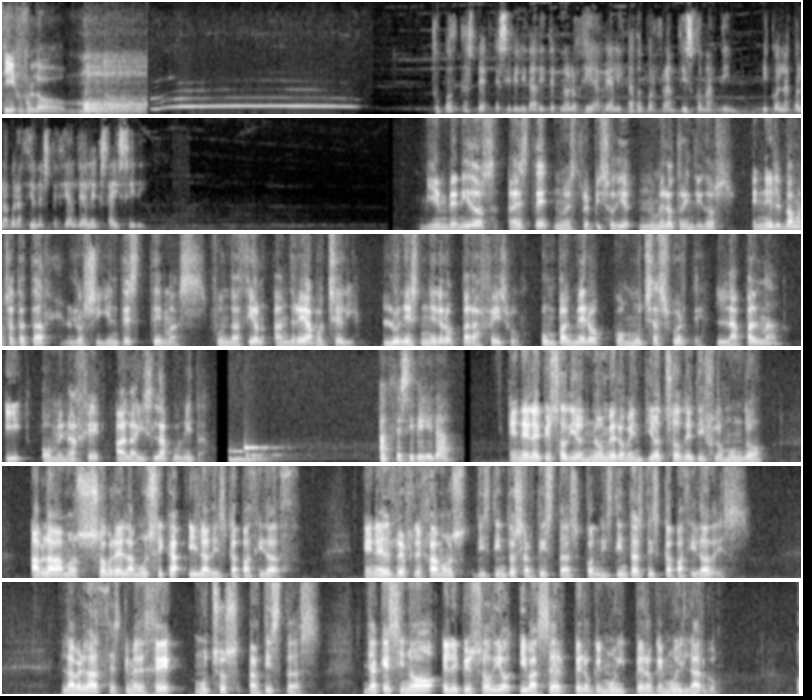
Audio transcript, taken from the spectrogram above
Tiflo Mundo. Tu podcast de accesibilidad y tecnología realizado por Francisco Martín y con la colaboración especial de Alexa y Siri. Bienvenidos a este nuestro episodio número 32. En él vamos a tratar los siguientes temas. Fundación Andrea Bocelli. Lunes negro para Facebook. Un palmero con mucha suerte. La Palma y homenaje a la Isla Bonita. Accesibilidad. En el episodio número 28 de Tiflomundo hablábamos sobre la música y la discapacidad. En él reflejamos distintos artistas con distintas discapacidades. La verdad es que me dejé muchos artistas, ya que si no el episodio iba a ser pero que muy, pero que muy largo.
